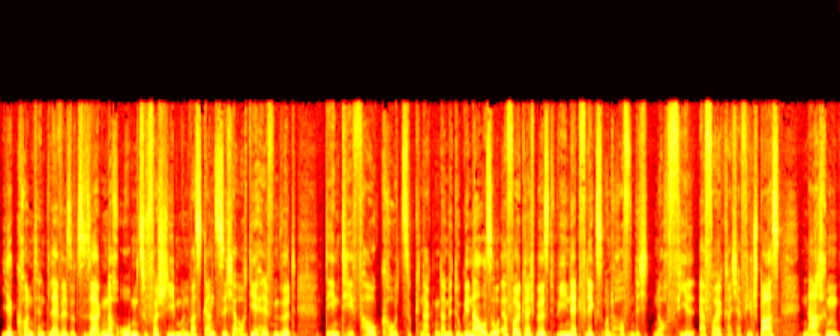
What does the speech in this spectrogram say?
ihr Content-Level sozusagen nach oben zu verschieben und was ganz sicher auch dir helfen wird, den TV-Code zu knacken, damit du genauso erfolgreich wirst wie Netflix und hoffentlich noch viel erfolgreicher. Viel Spaß. Nach dem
